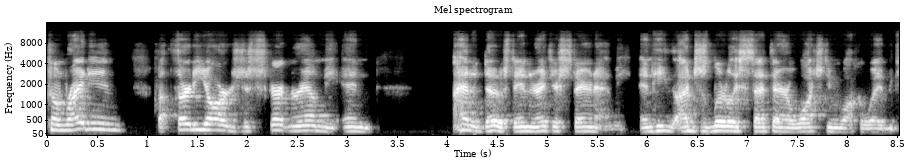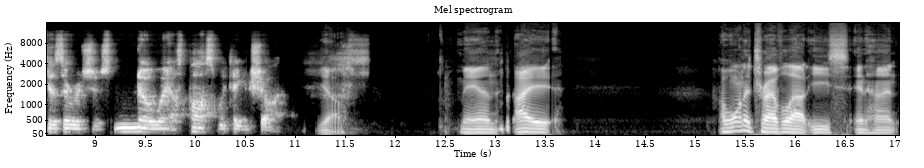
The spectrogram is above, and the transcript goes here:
come right in about 30 yards just skirting around me and i had a doe standing right there staring at me and he i just literally sat there and watched him walk away because there was just no way i was possibly taking a shot Yeah. Man, I I want to travel out east and hunt.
